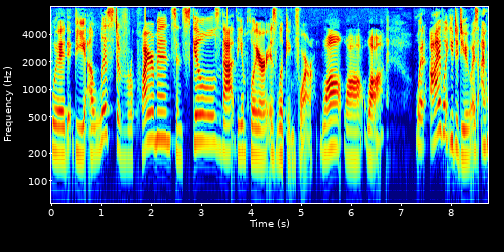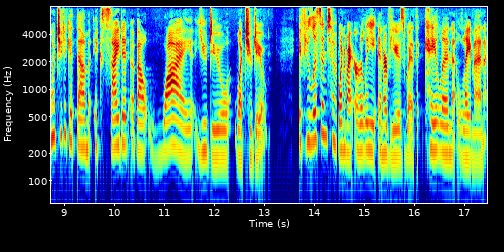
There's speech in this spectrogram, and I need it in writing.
would be a list of requirements and skills that the employer is looking for. Wah, wah, wah. What I want you to do is, I want you to get them excited about why you do what you do. If you listen to one of my early interviews with Kaylyn Lehmann,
